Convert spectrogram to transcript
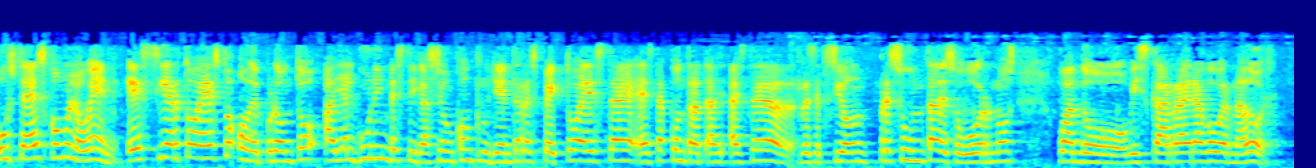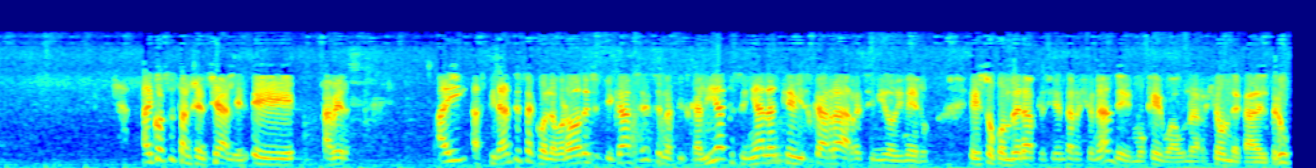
¿Ustedes cómo lo ven? ¿Es cierto esto o de pronto hay alguna investigación concluyente respecto a esta, esta, a esta recepción presunta de sobornos cuando Vizcarra era gobernador? Hay cosas tangenciales. Eh, a ver, hay aspirantes a colaboradores eficaces en la Fiscalía que señalan que Vizcarra ha recibido dinero. Eso cuando era presidenta regional de Moquegua, una región de acá del Perú.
